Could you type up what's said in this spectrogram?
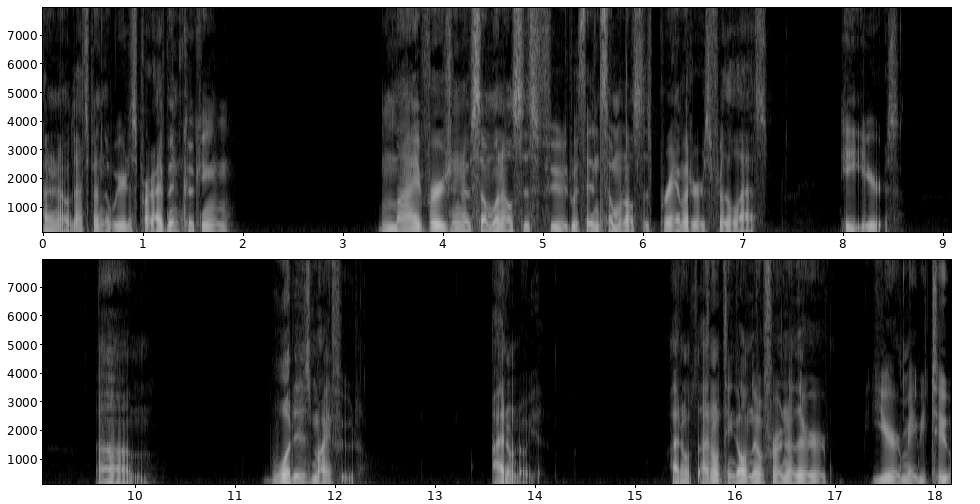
I don't know, that's been the weirdest part. I've been cooking my version of someone else's food within someone else's parameters for the last eight years. Um, what is my food? I don't know yet. I don't I don't think I'll know for another year, maybe two.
